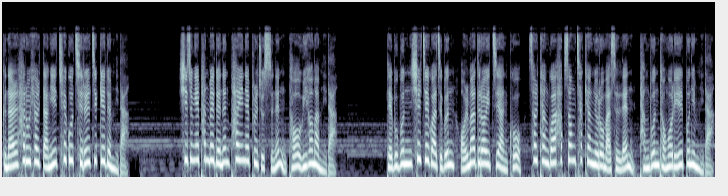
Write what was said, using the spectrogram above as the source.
그날 하루 혈당이 최고치를 찍게 됩니다. 시중에 판매되는 파인애플 주스는 더 위험합니다. 대부분 실제 과즙은 얼마 들어있지 않고 설탕과 합성 착향료로 맛을 낸 당분 덩어리일 뿐입니다.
